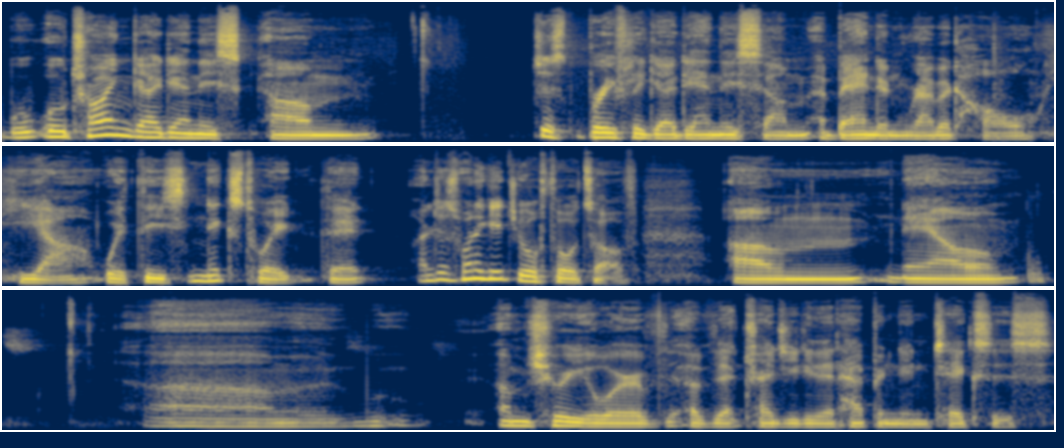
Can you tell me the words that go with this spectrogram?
we'll, we'll try and go down this. Um, just briefly go down this um, abandoned rabbit hole here with this next tweet that I just want to get your thoughts of. Um, now, um, I'm sure you're aware of, of that tragedy that happened in Texas,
